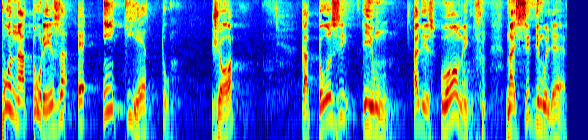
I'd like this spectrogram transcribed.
por natureza, é inquieto. Jó 14 e 1. Aliás, o homem, nascido de mulher,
